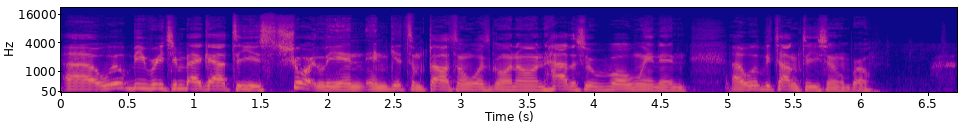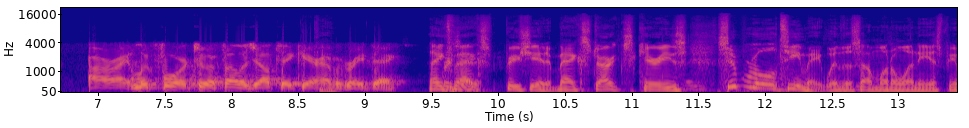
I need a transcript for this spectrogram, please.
Uh, we'll be reaching back out to you shortly and, and get some thoughts on what's going on, how the Super Bowl went, and uh, we'll be talking to you soon, bro. All right. Look forward to it, fellas. Y'all take care. Have a great day. Thanks, Appreciate Max. it. Appreciate it. Max Starks Carey's Super Bowl teammate with us on 101 ESPN.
